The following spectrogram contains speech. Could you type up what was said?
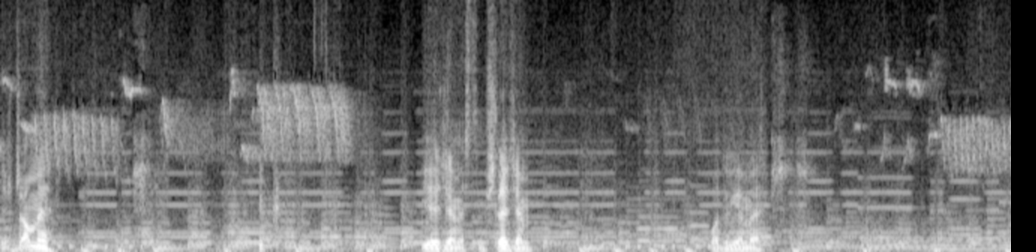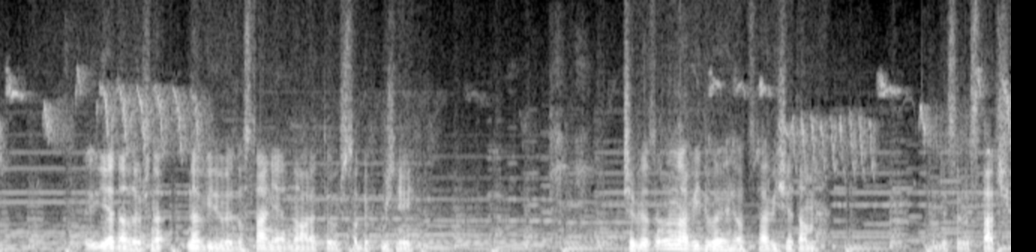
Wjeżdżamy. Tyk. Jedziemy z tym śledziem. Ładujemy. Jedna to już na, na widły zostanie, no ale to już sobie później przewiozę. No na widły odstawi się tam. Będzie sobie stać.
